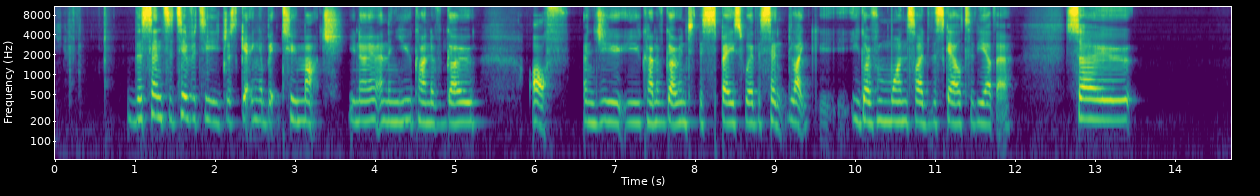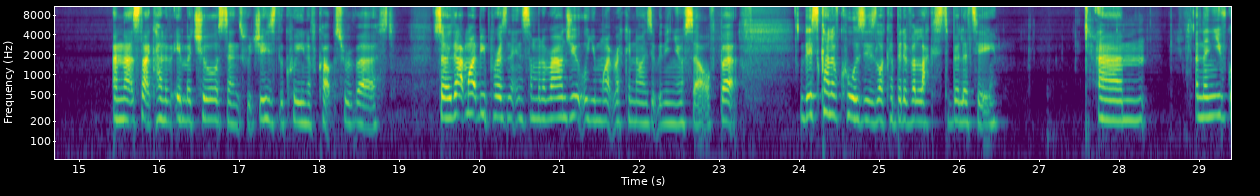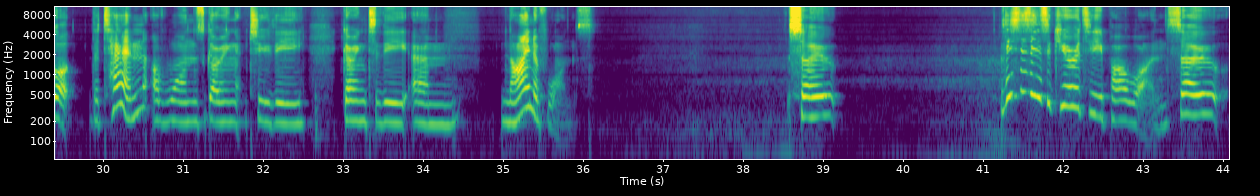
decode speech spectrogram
the sensitivity just getting a bit too much you know and then you kind of go off and you you kind of go into this space where the sen- like you go from one side of the scale to the other. So and that's that kind of immature sense which is the queen of cups reversed. So that might be present in someone around you or you might recognize it within yourself but this kind of causes like a bit of a lack of stability. Um, and then you've got the 10 of wands going to the going to the um, Nine of Wands. So this is insecurity part one. So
